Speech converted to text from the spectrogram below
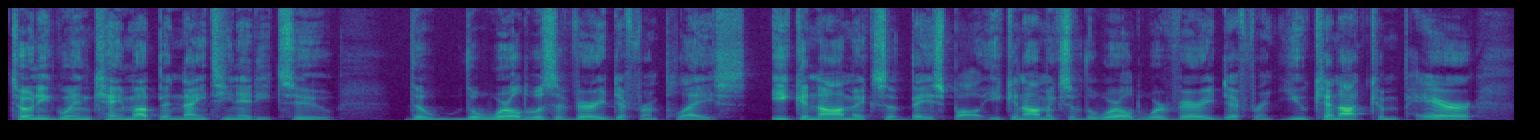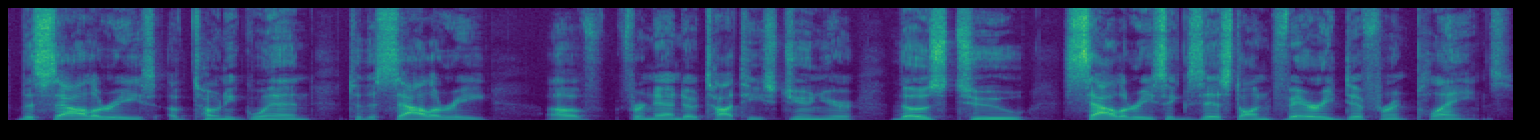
Tony Gwynn came up in 1982. The, the world was a very different place. Economics of baseball, economics of the world were very different. You cannot compare the salaries of Tony Gwynn to the salary of Fernando Tatis Jr. Those two salaries exist on very different planes.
